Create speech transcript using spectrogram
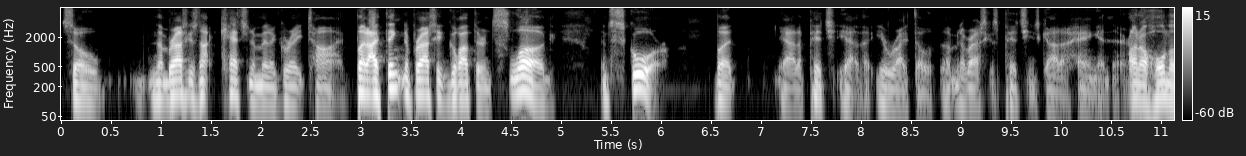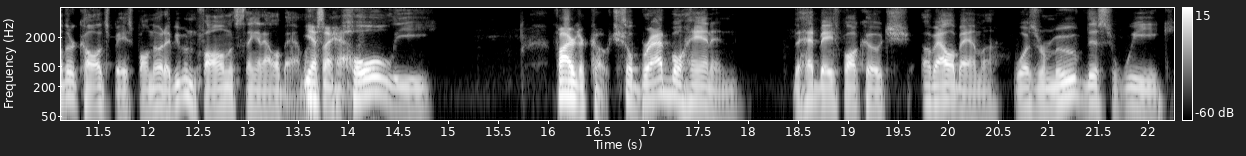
so Nebraska's not catching them in a great time. But I think Nebraska can go out there and slug and score. But yeah, the pitch. Yeah, that, you're right though. Uh, Nebraska's pitching's got to hang in there. On a whole nother college baseball note, have you been following this thing in Alabama? Yes, I have. Holy Fired their coach. So Brad Bohannon, the head baseball coach of Alabama, was removed this week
